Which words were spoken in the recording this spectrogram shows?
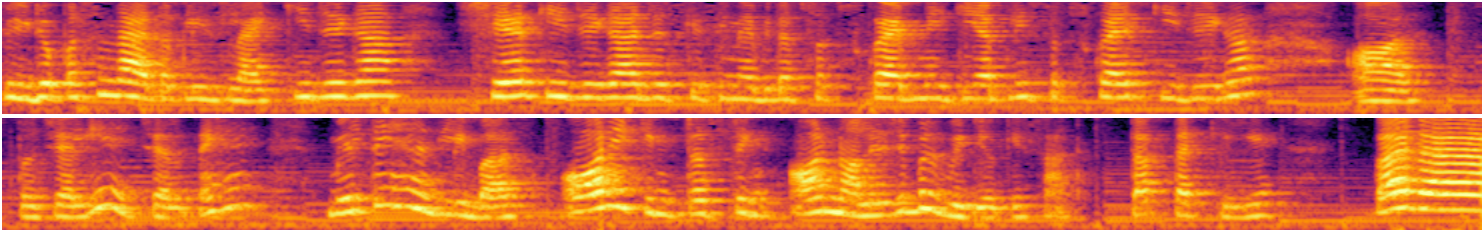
वीडियो पसंद आया तो प्लीज़ लाइक कीजिएगा शेयर कीजिएगा। जिस किसी ने अभी तक सब्सक्राइब नहीं किया प्लीज़ सब्सक्राइब कीजिएगा। और तो चलिए, चलते हैं। मिलते हैं अगली बार और एक इंटरेस्टिंग और नॉलेजेबल वीडियो के साथ। तब तक के लिए बाय बाय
